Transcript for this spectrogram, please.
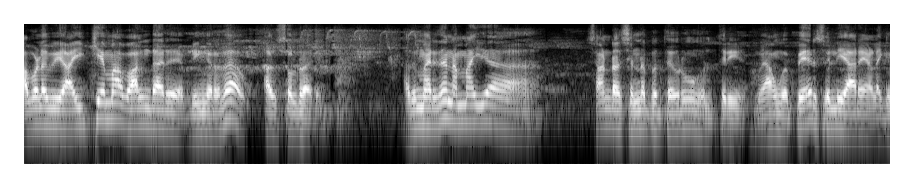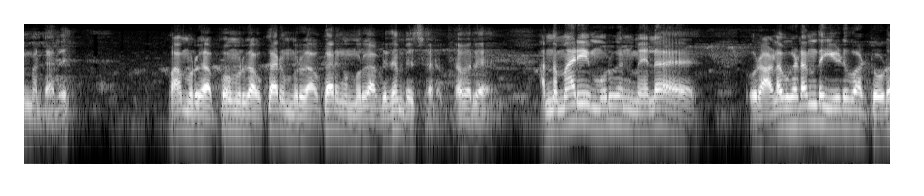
அவ்வளவு ஐக்கியமாக வாழ்ந்தார் அப்படிங்கிறத அவர் சொல்கிறாரு அது மாதிரி தான் நம்ம ஐயா சாண்டா சின்னப்பத்தவரும் உங்களுக்கு தெரியும். அவங்க பேர் சொல்லி யாரையும் அழைக்க மாட்டார். வா முருகா போ முருகா உட்காரு முருகா உட்காருங்க முருகா அப்படி தான் பேசுவார். அவர் அந்த மாதிரி முருகன் மேலே ஒரு அளவு கடந்த ஈடுபாட்டோடு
